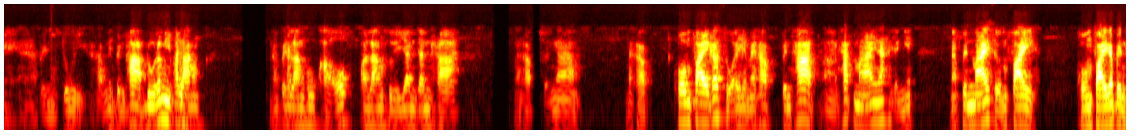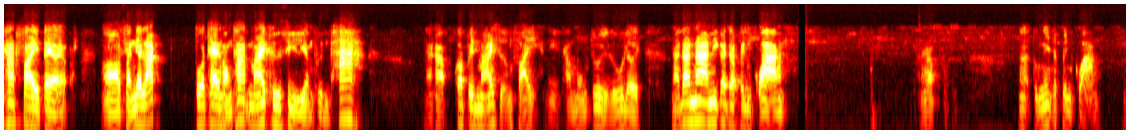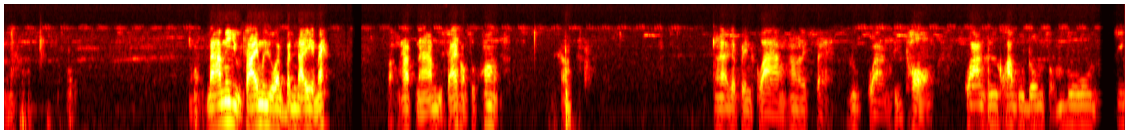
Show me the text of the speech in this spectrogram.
เป็นจุ้ยนะครับ นี่เป็นภาพดูแล้วมีพลังนะเป็นพลังภูเขาพลังสุริยันจันทรา นะครับ สวยงามนะครับ โคมไฟก็สวยเห็นไหมครับ เป็นธาตุธาตุไม้นะอย่างนี้นะเป็นไม้เสริมไฟ โคมไฟก็เป็นธาตุไฟแต่สัญลักษณ์ตัวแทนของธาตุไม้คือสี่เหลี่ยมผืนผ้านะครับ ก็เป็นไม้เสริมไฟนี่ทำฮงจุ้ยรู้เลยนะด้านหน้านี่ก็จะเป็นกวางนะครับนะตรงนี้จะเป็นกวาง น้ำนี่อยู่ซ้ายมือวันบันไดเห็นไหมฝั่งธาตุน้ำอยู่ซ้ายของทุกห้อง นะจะเป็นกวางห้องเลขแปดลูกกวางสีทอง กวางคือความอุดมสมบูรณ์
